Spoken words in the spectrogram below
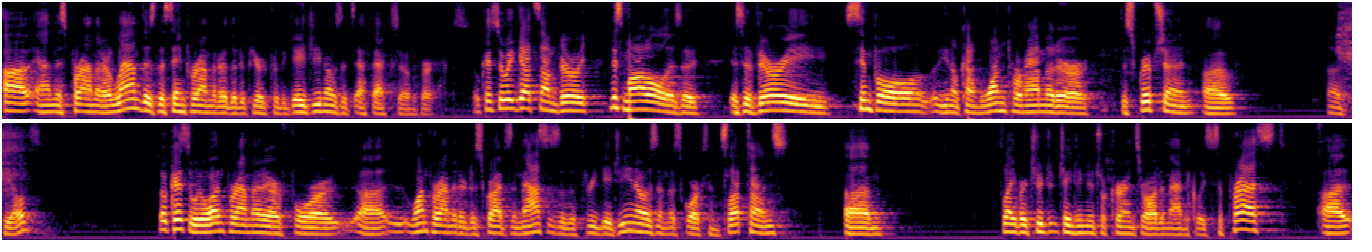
uh, and this parameter lambda is the same parameter that appeared for the gauginos. It's fx over x. Okay, so we got some very, this model is a, is a very simple, you know, kind of one parameter description of, of fields. Okay, so we one parameter for, uh, one parameter describes the masses of the three gauginos and the squarks and sleptons. Um, flavor changing neutral currents are automatically suppressed. Uh,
